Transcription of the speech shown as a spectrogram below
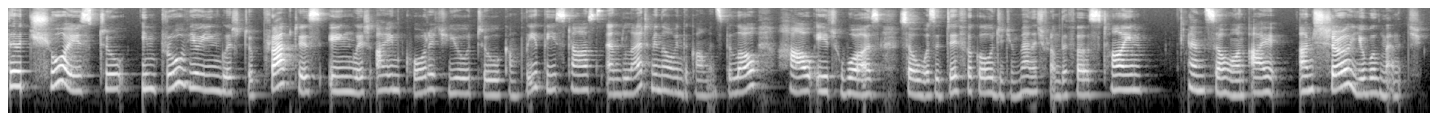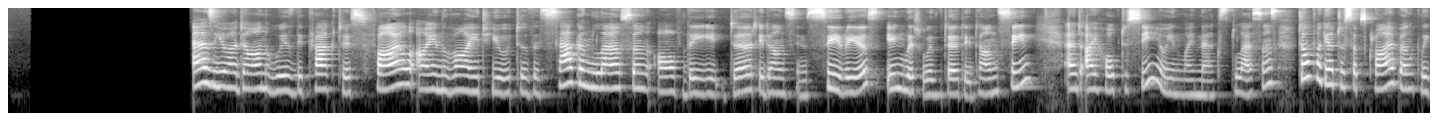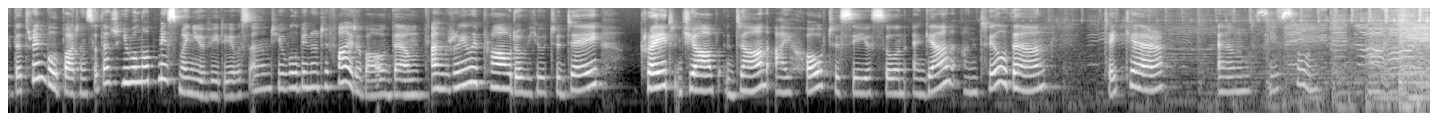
the choice to improve your english to practice english. I encourage you to complete these tasks and let me know in the comments below how it was. So was it difficult? Did you manage from the first time and so on. I, I'm sure you will manage. As you are done with the practice file, I invite you to the second lesson of the Dirty Dancing series, English with Dirty Dancing, and I hope to see you in my next lessons. Don't forget to subscribe and click that rainbow button so that you will not miss my new videos and you will be notified about them. I'm really proud of you today. Great job done. I hope to see you soon again. Until then, take care and see you soon.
